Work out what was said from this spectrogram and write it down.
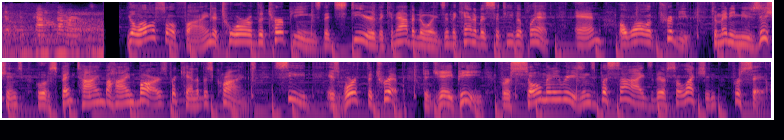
just this past summer. You'll also find a tour of the terpenes that steer the cannabinoids in the cannabis sativa plant and a wall of tribute to many musicians who have spent time behind bars for cannabis crimes. Seed is worth the trip to JP for so many reasons besides their selection for sale.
